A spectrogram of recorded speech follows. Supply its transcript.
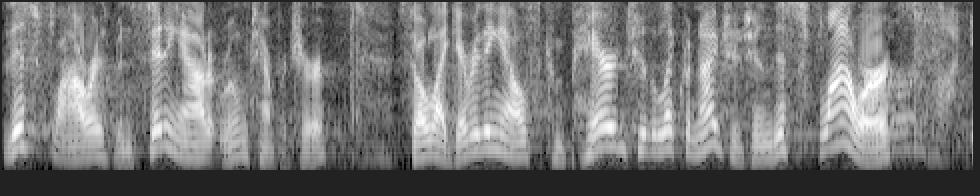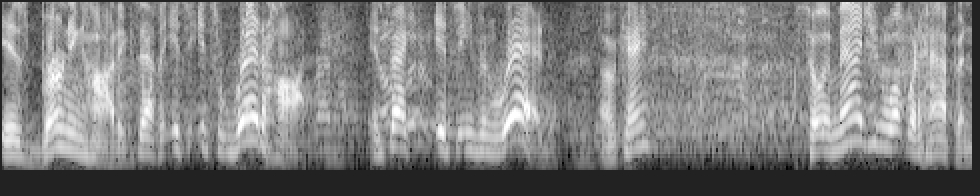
This flower has been sitting out at room temperature. So, like everything else, compared to the liquid nitrogen, this flower is burning hot. Exactly. It's, it's red hot. Red hot. In no, fact, literally. it's even red. Okay? So, imagine what would happen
